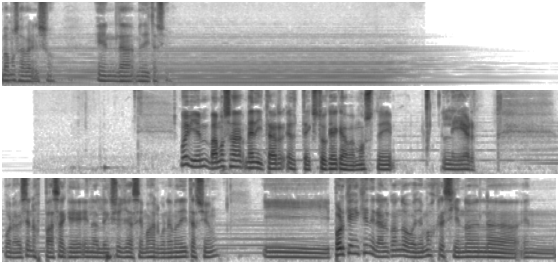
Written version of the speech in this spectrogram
Vamos a ver eso en la meditación. Muy bien, vamos a meditar el texto que acabamos de leer. Bueno, a veces nos pasa que en la lección ya hacemos alguna meditación y porque en general cuando vayamos creciendo en, la, en,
